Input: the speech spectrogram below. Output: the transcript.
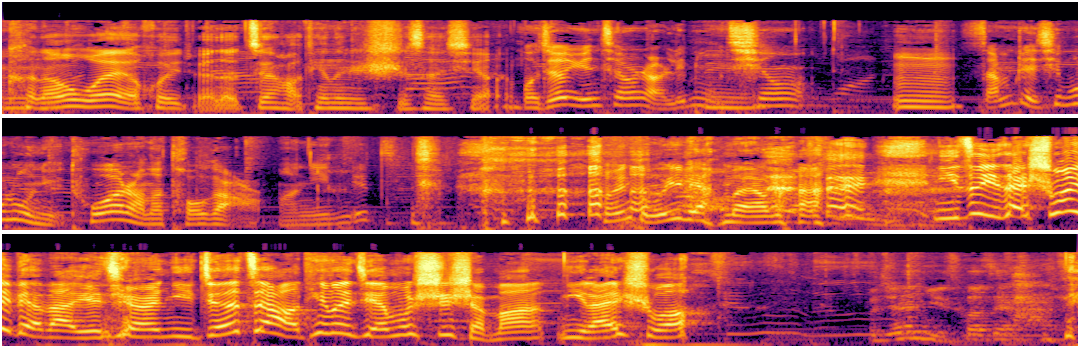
可能我也会觉得最好听的是《食色性》。我觉得云清有点拎不清。嗯，咱们这期不录女托让他投稿吗？你你 重新读一遍吧，要不然。对，你自己再说一遍吧，云清，你觉得最好听的节目是什么？你来说。我觉得女托最好。听，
